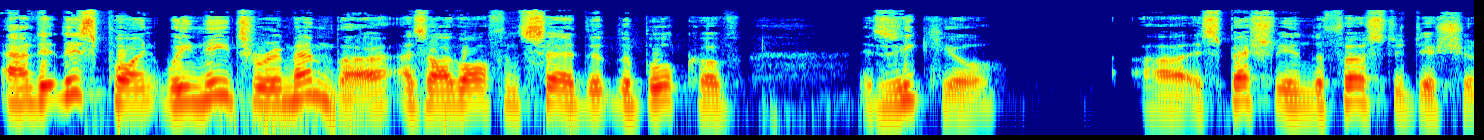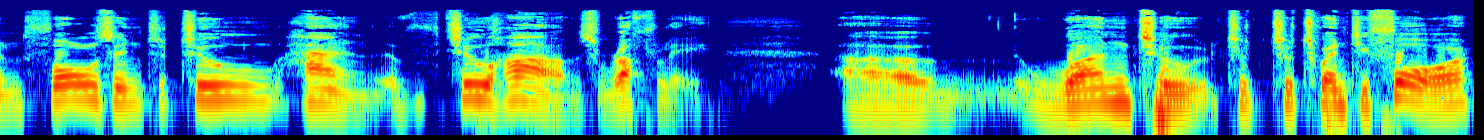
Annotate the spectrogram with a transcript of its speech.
And at this point, we need to remember, as I've often said, that the book of Ezekiel uh, especially in the first edition, falls into two, two halves, roughly. Um, 1 to, to, to, 24,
